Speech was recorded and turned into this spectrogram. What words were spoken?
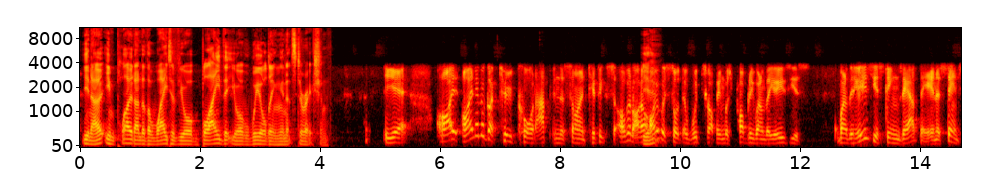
you know implode under the weight of your blade that you're wielding in its direction. Yeah. I, I never got too caught up in the scientifics of it. I, Yeah. I always thought that wood chopping was probably one of the easiest one of the easiest things out there in a sense.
